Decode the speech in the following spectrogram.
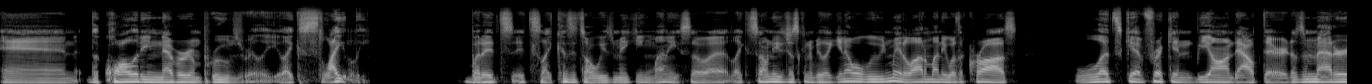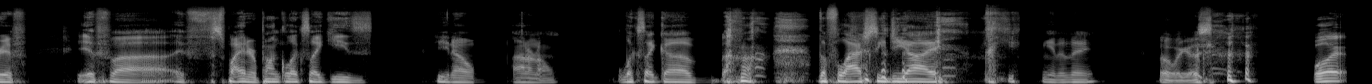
and the quality never improves really, like slightly. But it's it's like because it's always making money, so uh, like Sony's just gonna be like, you know what, we made a lot of money with a cross. let's get freaking Beyond out there. It doesn't matter if if uh if Spider Punk looks like he's, you know, I don't know, looks like uh the Flash CGI. you know, they. Oh my gosh. well, I,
